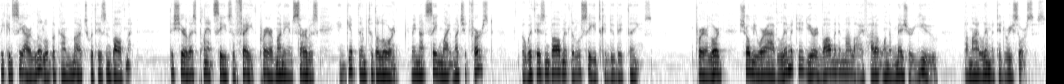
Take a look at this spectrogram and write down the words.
we can see our little become much with His involvement. This year, let's plant seeds of faith, prayer, money, and service and give them to the Lord. It may not seem like much at first, but with His involvement, little seeds can do big things. Prayer, Lord, show me where I've limited your involvement in my life. I don't want to measure you by my limited resources.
